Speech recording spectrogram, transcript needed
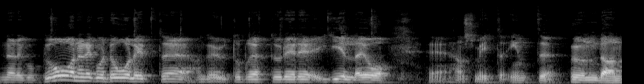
när det går bra, när det går dåligt. Eh, han går ut och berättar och det, det gillar jag. Eh, han smiter inte undan.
